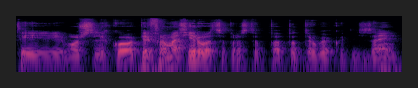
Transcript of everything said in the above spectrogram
ты можешь легко переформатироваться просто под, под другой какой-то дизайн.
